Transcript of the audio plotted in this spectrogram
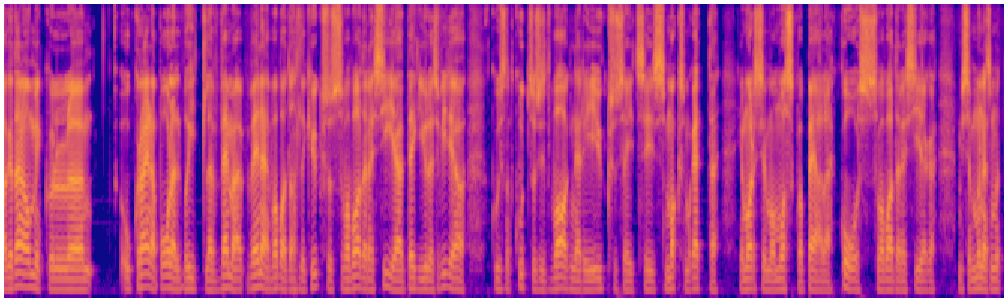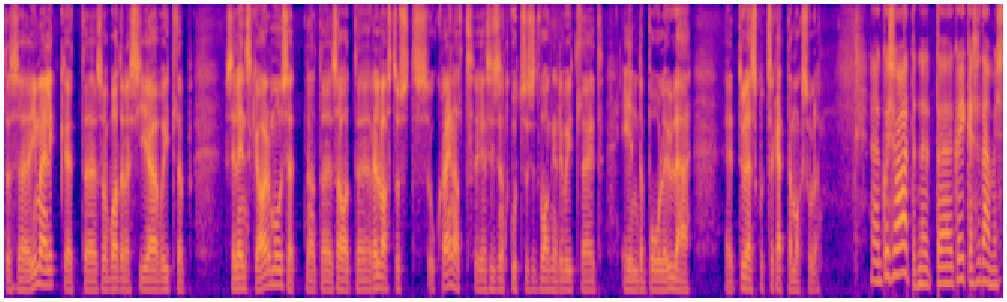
aga täna hommikul äh, Ukraina poolel võitlev Vene, Vene vabatahtlik üksus Svoboda Rossija tegi üles video, kus nad kutsusid Wagneri üksuseid siis maksma kätte ja marssima Moskva peale koos Svoboda Rossijaga, mis on mõnes mõttes äh, imelik, et äh, Svoboda Rossija võitleb Zelenski armus, et nad saavad relvastust Ukrainalt ja siis nad kutsusid Wagneri võitlejaid enda poole üle et üleskutse kättemaksule kui sa vaatad nüüd äh, kõike seda, mis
